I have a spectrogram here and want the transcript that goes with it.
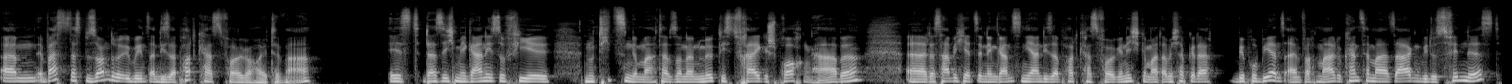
Ähm, was das Besondere übrigens an dieser Podcast-Folge heute war, ist, dass ich mir gar nicht so viel Notizen gemacht habe, sondern möglichst frei gesprochen habe. Äh, das habe ich jetzt in dem ganzen Jahr in dieser Podcast-Folge nicht gemacht, aber ich habe gedacht, wir probieren es einfach mal. Du kannst ja mal sagen, wie du es findest.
